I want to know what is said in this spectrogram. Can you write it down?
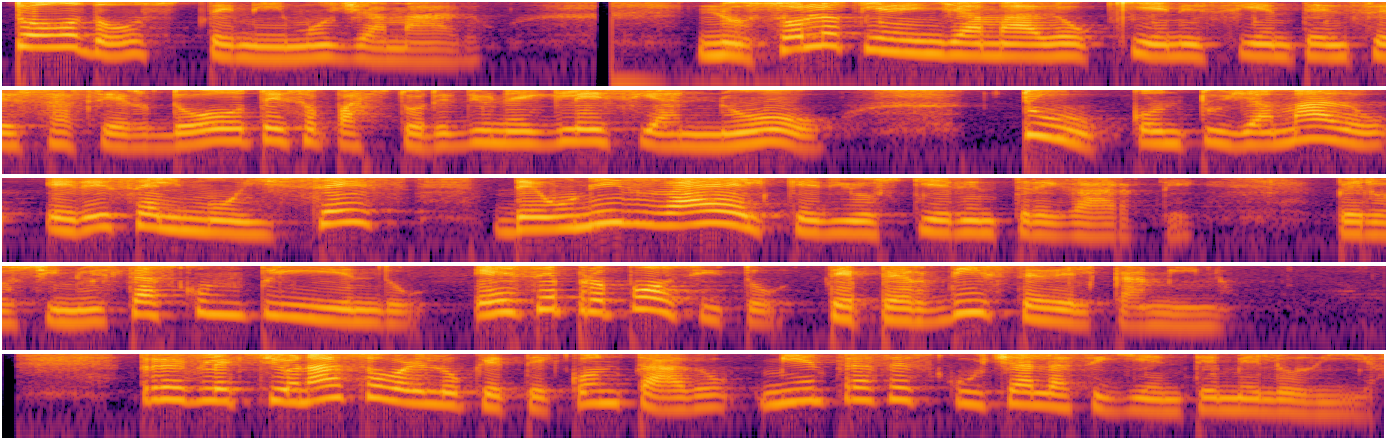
Todos tenemos llamado. No solo tienen llamado quienes sienten ser sacerdotes o pastores de una iglesia, no. Tú, con tu llamado, eres el Moisés de un Israel que Dios quiere entregarte. Pero si no estás cumpliendo ese propósito, te perdiste del camino. Reflexiona sobre lo que te he contado mientras escucha la siguiente melodía.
